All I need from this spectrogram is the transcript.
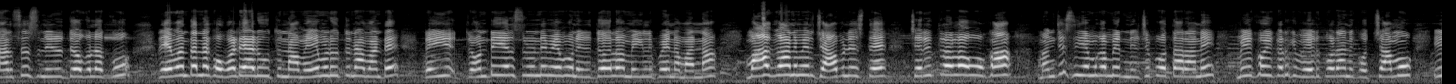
నర్సెస్ నిరుద్యోగులకు రేవంత్ అన్నకు ఒకటే అడుగుతున్నాం. ఏం అడుగుతున్నామంటే ట్వంటీ ఇయర్స్ నుండి మేము నిరుద్యోగులు మిగిలిపోయినామన్నా మాకు కానీ మీరు జాబులు ఇస్తే చరిత్రలో ఒక మంచి సీఎంగా మీరు నిలిచిపోతారని మీకు ఇక్కడికి వేడుకోవడానికి వచ్చాము. ఈ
